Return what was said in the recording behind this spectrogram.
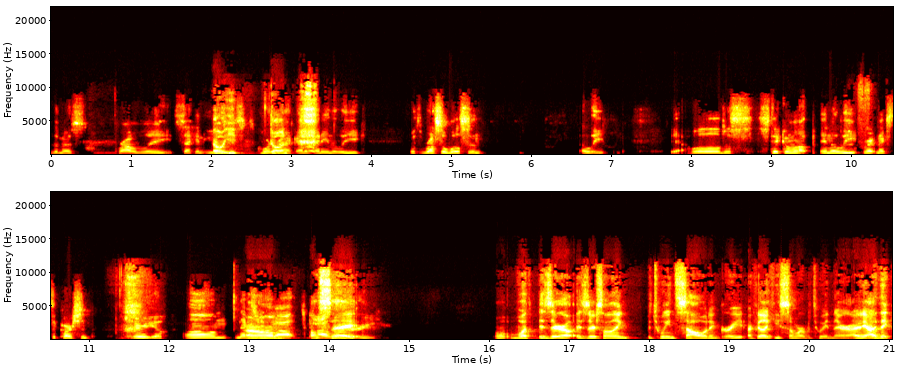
the most probably second Oh, easiest quarterback out of any in the league, with Russell Wilson, elite. Yeah, we'll just stick him up in elite right next to Carson. There we go. Um, next Um, we've got I'll Kyler say- Murray. What is there? Is there something between solid and great? I feel like he's somewhere between there. I mean, I think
